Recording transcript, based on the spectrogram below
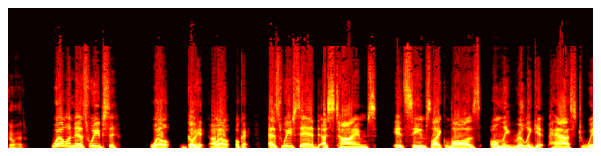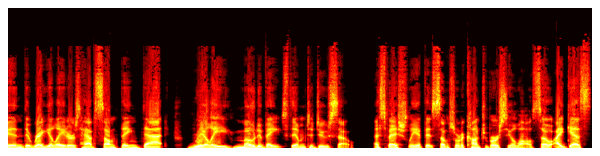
go ahead. Well, and as we've said, well, go ahead. Uh, well, okay. As we've said as times, it seems like laws only really get passed when the regulators have something that really motivates them to do so, especially if it's some sort of controversial law. So I guess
